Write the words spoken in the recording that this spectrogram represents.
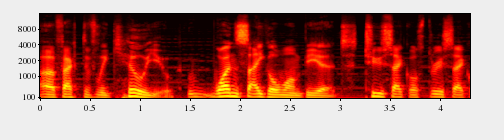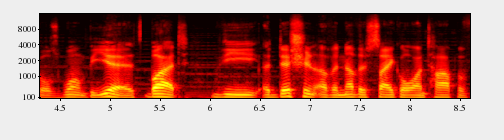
effectively kill you. One cycle won't be it. Two cycles, three cycles won't be it. But the addition of another cycle on top of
